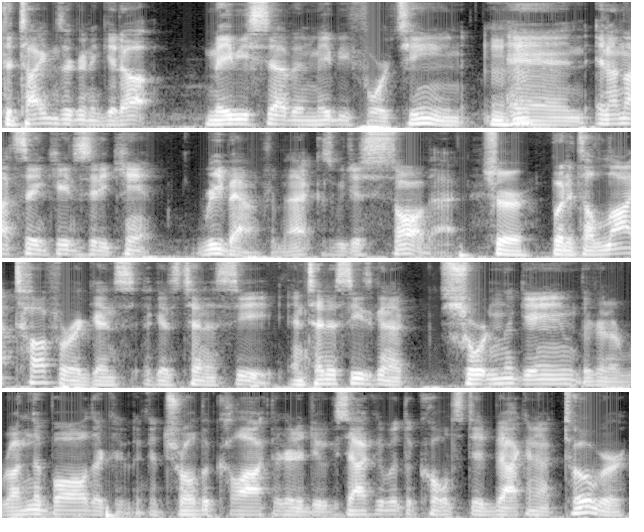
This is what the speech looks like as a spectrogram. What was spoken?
the Titans are going to get up, maybe seven, maybe 14 Mm-hmm. and and I'm not saying Kansas City can't rebound from that because we just saw that, sure, but it's a lot tougher against against Tennessee, and Tennessee's going to shorten the game. They're going to run the ball. They're going to control the clock. They're going to do exactly what the Colts did back in October.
